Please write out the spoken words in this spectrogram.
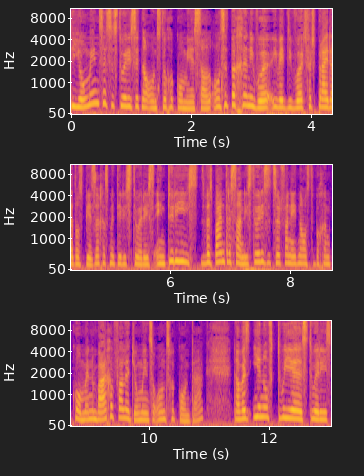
Die jong mense se stories het na ons toe gekom meestal. Ons het begin die woord, jy weet, die woord versprei dat ons besig is met hierdie stories en toe die dit was baie interessant. Die stories het soort van net na ons toe begin kom en in baie gevalle het jong mense ons gekontak. Daar was een of twee stories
